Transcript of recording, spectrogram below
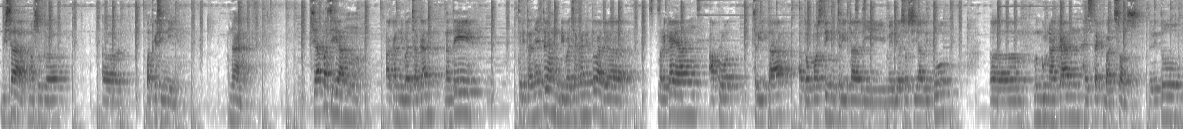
bisa masuk ke eh, podcast ini. Nah, siapa sih yang akan dibacakan? Nanti ceritanya itu yang dibacakan itu ada mereka yang upload cerita atau posting cerita di media sosial itu em, menggunakan hashtag bansos. Dan itu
